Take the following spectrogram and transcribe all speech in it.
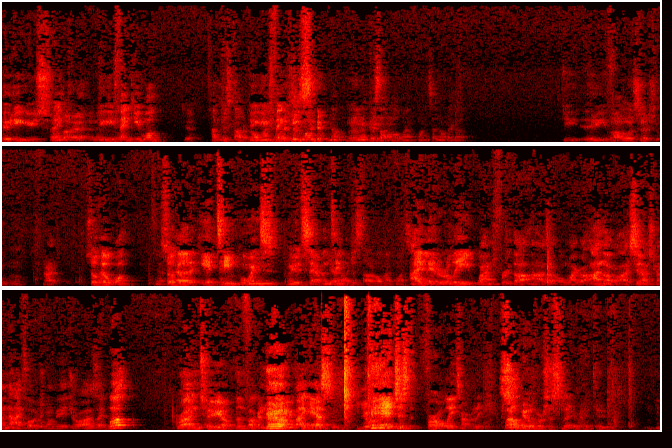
Who do you think? Sounds alright, I Do know. you think you won? Yeah. I've just started Do all you my think points. you won? No, I've just Okay. started all my points. I know what I got. Do you, who do you oh, think? I think? would say so, no. Sohail won. Yeah. Sohail had 18 points. You had 17. Yeah, I just started all my points. I literally went through that and I was like, oh my god, I'm not gonna lie, as soon as I was trying that, I thought it was gonna be a draw. I was like, well, round two of the fucking group, I guess. You're Just for all eternity. Well, Well, versus Slayer right too. Mm-hmm.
